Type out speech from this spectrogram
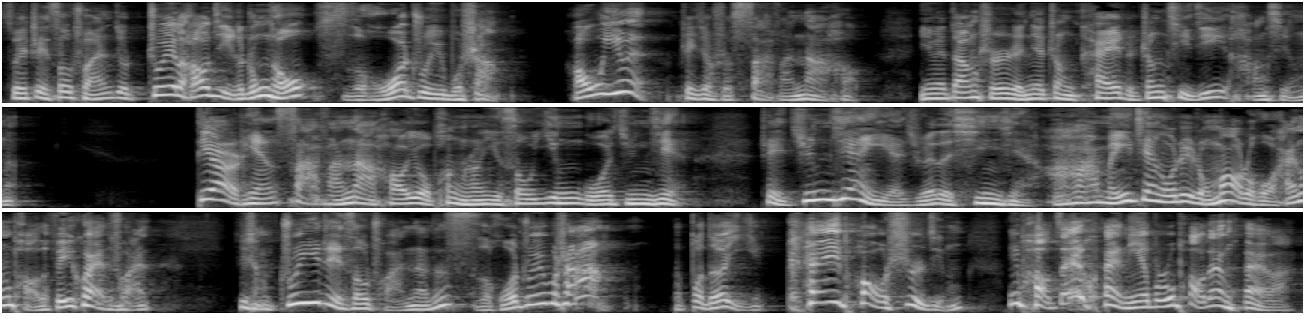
所以这艘船就追了好几个钟头，死活追不上。毫无疑问，这就是萨凡纳号，因为当时人家正开着蒸汽机航行呢。第二天，萨凡纳号又碰上一艘英国军舰，这军舰也觉得新鲜啊，没见过这种冒着火还能跑得飞快的船，就想追这艘船呢，他死活追不上，他不得已开炮示警。你跑再快，你也不如炮弹快吧？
